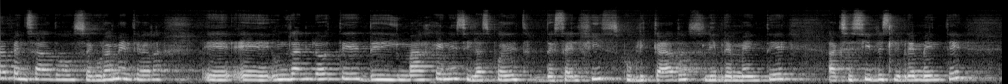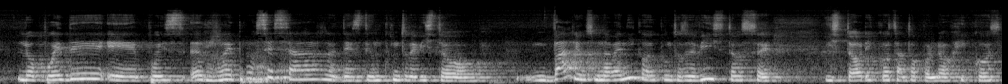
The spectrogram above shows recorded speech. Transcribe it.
ha pensado seguramente, ¿verdad? Eh, eh, un gran lote de imágenes y las puede, de selfies publicados libremente, accesibles libremente, lo puede eh, pues reprocesar desde un punto de vista, varios, un abanico de puntos de vista históricos, antropológicos,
